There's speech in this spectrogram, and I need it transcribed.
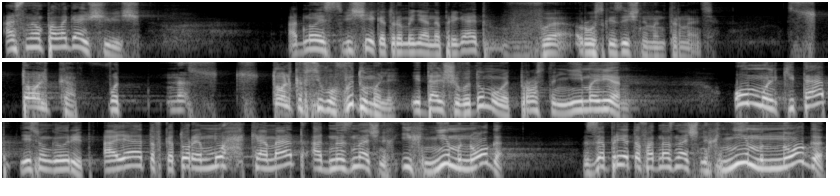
основополагающая вещь. Одно из вещей, которое меня напрягает в русскоязычном интернете. Столько, вот столько всего выдумали и дальше выдумывают просто неимоверно. Уммуль китаб, здесь он говорит, аятов, которые мухкамат однозначных, их немного, запретов однозначных немного,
